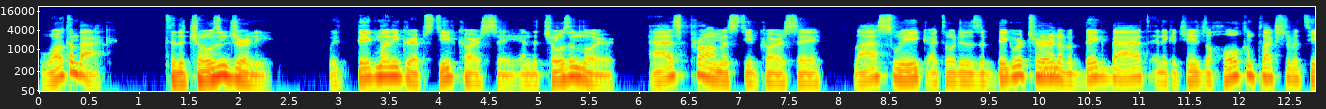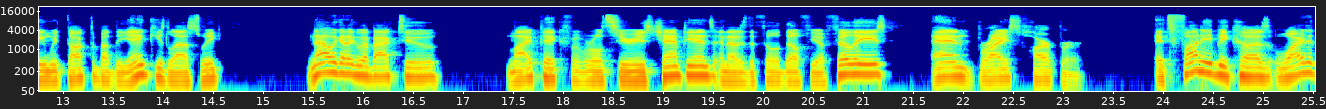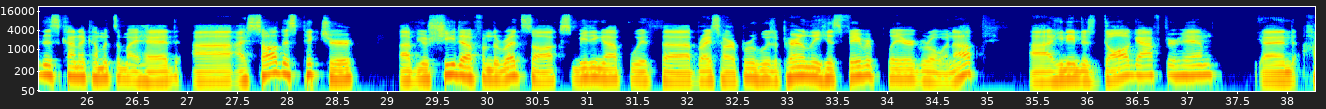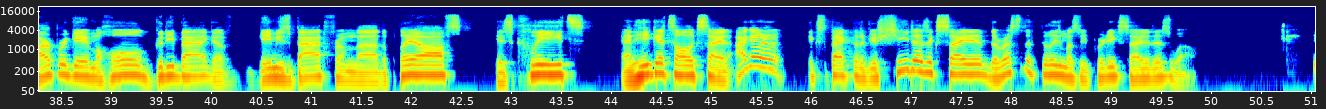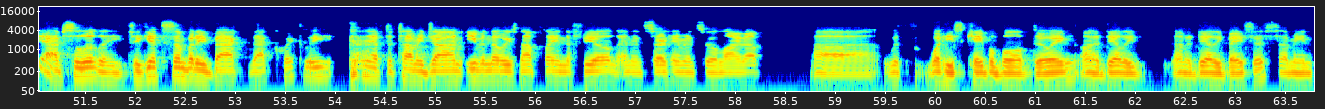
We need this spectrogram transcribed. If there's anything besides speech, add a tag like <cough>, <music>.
Welcome back to the Chosen Journey with Big Money Grip, Steve Karsay, and the Chosen Lawyer. As promised, Steve Karsay, last week I told you there's a big return of a big bat and it could change the whole complexion of a team. We talked about the Yankees last week. Now we got to go back to my pick for World Series champions, and that is the Philadelphia Phillies and Bryce Harper. It's funny because why did this kind of come into my head? Uh, I saw this picture of Yoshida from the Red Sox meeting up with uh, Bryce Harper, who was apparently his favorite player growing up. Uh, he named his dog after him, and Harper gave him a whole goodie bag of Gamey's bat from uh, the playoffs, his cleats, and he gets all excited. I gotta expect that if Yoshida is excited, the rest of the Phillies must be pretty excited as well. Yeah, absolutely. To get somebody back that quickly <clears throat> after Tommy John, even though he's not playing the field, and insert him into a lineup uh, with what he's capable of doing on a daily on a daily basis. I mean,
